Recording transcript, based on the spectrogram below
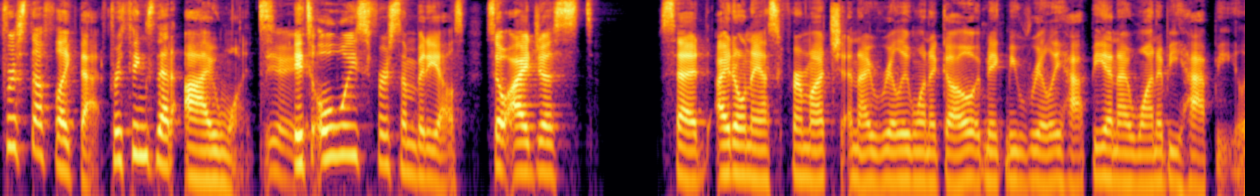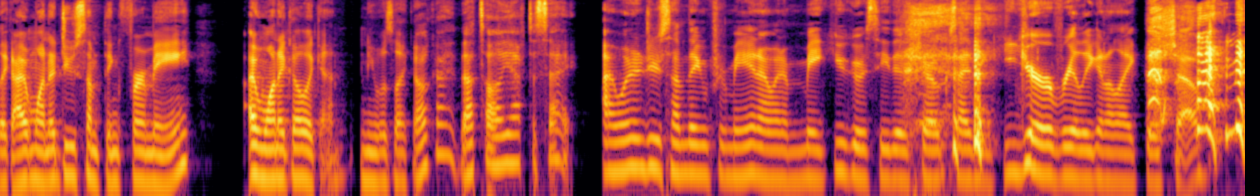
for stuff like that, for things that I want. Yeah, yeah. It's always for somebody else. So I just said, I don't ask for much and I really want to go. It'd make me really happy and I want to be happy. Like I want to do something for me. I want to go again. And he was like, okay, that's all you have to say. I want to do something for me and I want to make you go see this show because I think you're really going to like this show. I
